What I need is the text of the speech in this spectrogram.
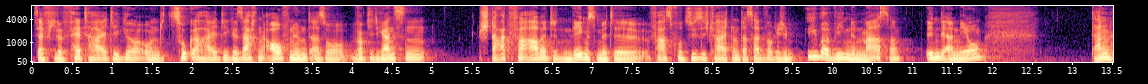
sehr viele fetthaltige und zuckerhaltige Sachen aufnimmt, also wirklich die ganzen stark verarbeiteten Lebensmittel, Fastfood, Süßigkeiten und das halt wirklich im überwiegenden Maße in der Ernährung, dann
